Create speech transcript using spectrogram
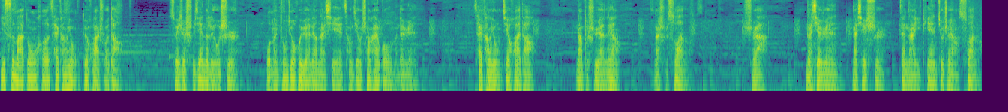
一次，马东和蔡康永对话说道：“随着时间的流逝，我们终究会原谅那些曾经伤害过我们的人。”蔡康永接话道：“那不是原谅，那是算了。”是啊，那些人、那些事，在那一天就这样算了。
